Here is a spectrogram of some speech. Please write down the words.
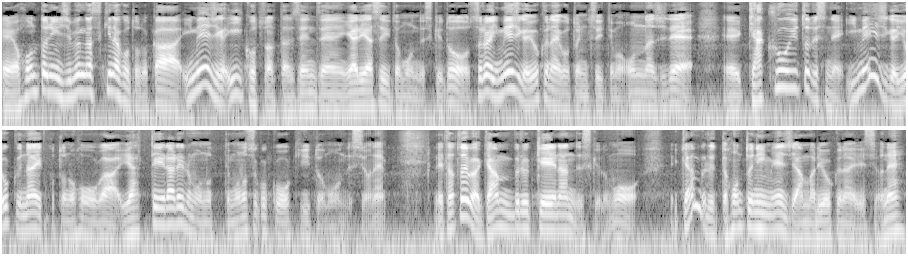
えー、本当に自分が好きなこととか、イメージがいいことだったら全然やりやすいと思うんですけど、それはイメージが良くないことについても同じで、えー、逆を言うとですね、イメージが良くないことの方がやっていられるものってものすごく大きいと思うんですよね。で例えばギャンブル系なんですけども、ギャンブルって本当にイメージあんまり良くないですよね。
